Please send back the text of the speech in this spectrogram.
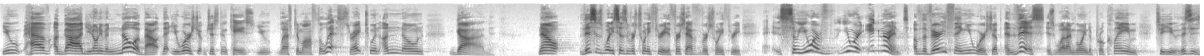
you have a God you don't even know about that you worship just in case you left him off the list, right? To an unknown God. Now, this is what he says in verse 23, the first half of verse 23. So you are, you are ignorant of the very thing you worship, and this is what I'm going to proclaim to you. This is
